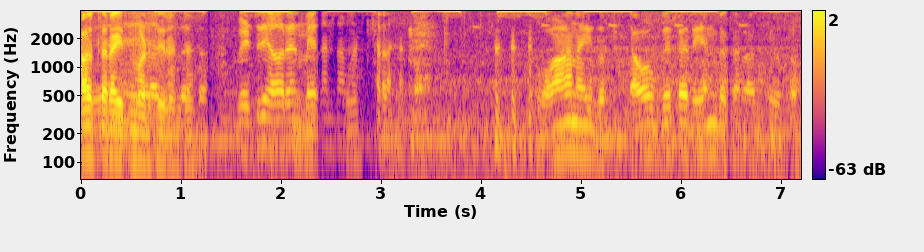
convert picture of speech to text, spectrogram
ಯಾವ ಥರ ಇದು ಮಾಡ್ತೀರಂತ? ಬಿಡ್ರಿ ಅವ್ರೇನು ಬೇಕಂತ ಮಾಡ್ತಾರ? ವಾಹನ ಇದು. ಯಾವಾಗ ಬೇಕಾದ್ರೆ ಏನು ಬೇಕಾದ್ರೆ ಆಗ್ತಿರ್ತಾವ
